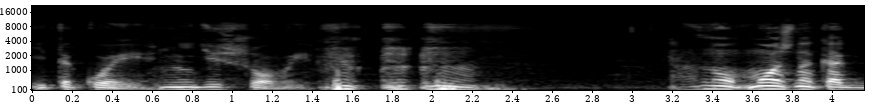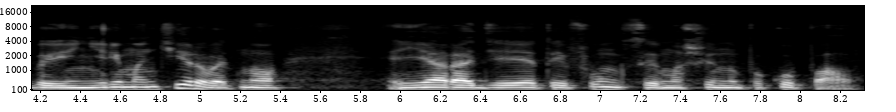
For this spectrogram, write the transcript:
И такой, недешевый. ну, можно как бы и не ремонтировать, но я ради этой функции машину покупал.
